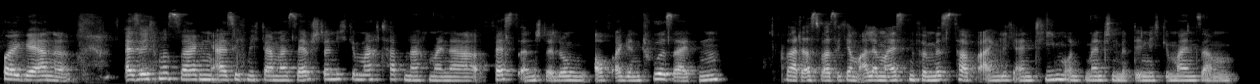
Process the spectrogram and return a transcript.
Voll gerne. Also ich muss sagen, als ich mich damals selbstständig gemacht habe, nach meiner Festanstellung auf Agenturseiten, war das, was ich am allermeisten vermisst habe, eigentlich ein Team und Menschen, mit denen ich gemeinsam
